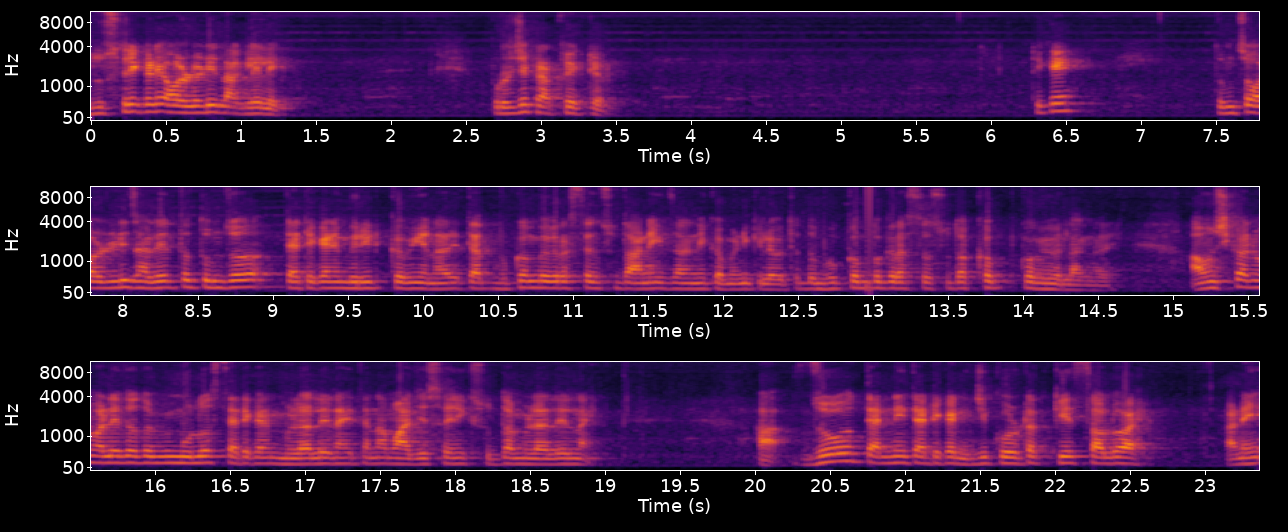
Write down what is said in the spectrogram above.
दुसरीकडे ऑलरेडी लागलेले प्रोजेक्ट अफेक्टेड ठीक आहे? तुमचं ऑलरेडी झालेलं तर तुमचं त्या ठिकाणी मेरिट कमी येणार आहे. त्यात भूकंपग्रस्तांसुद्धा अनेक जणांनी कमेंट केलं होतं. तर भूकंपग्रस्त सुद्धा खूप कमी वेळ लागणार आहे. अंशकांवाले तर तुम्ही मुलंच त्या ठिकाणी मिळाले नाही. त्यांना माझे सैनिकसुद्धा मिळाले नाही. हा जो त्यांनी त्या ठिकाणी जी कोर्टात केस चालू आहे आणि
